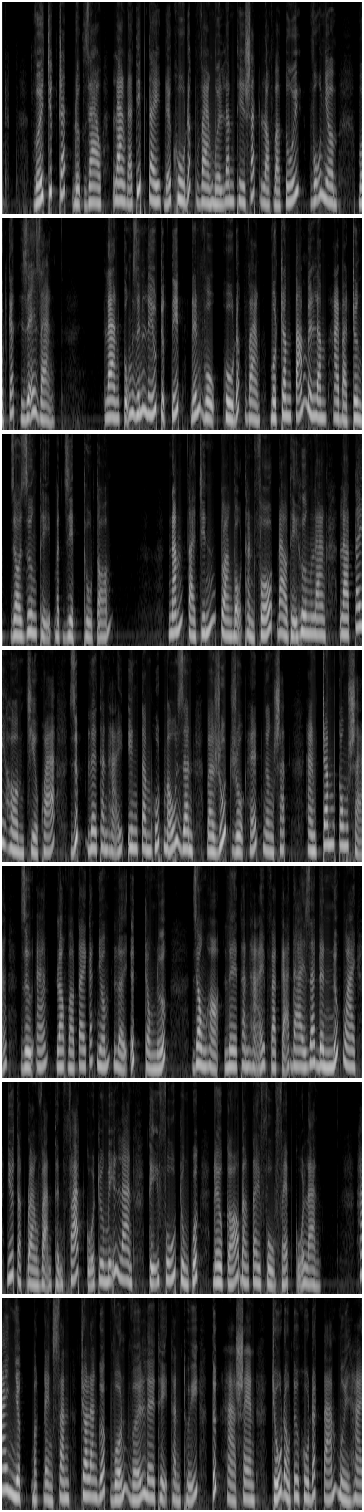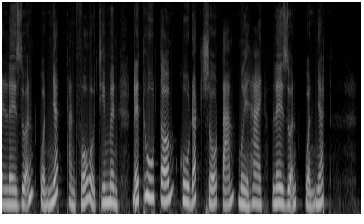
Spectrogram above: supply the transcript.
Với chức trách được giao, Lan đã tiếp tay để khu đất vàng 15 thi sách lọt vào túi Vũ Nhôm, một cách dễ dàng. Lan cũng dính líu trực tiếp đến vụ khu đất vàng 185 Hai Bà Trưng do Dương Thị Bạch Diệp thu tóm. Nắm tài chính toàn bộ thành phố Đào Thị Hương Lan là tay hòm chìa khóa giúp Lê Thanh Hải yên tâm hút máu dân và rút ruột hết ngân sách. Hàng trăm công sản, dự án lọt vào tay các nhóm lợi ích trong nước dòng họ Lê Thanh Hải và cả đài gia đình nước ngoài như tập đoàn Vạn Thịnh Phát của Trương Mỹ Lan, tỷ phú Trung Quốc đều có bàn tay phù phép của Lan. Hai Nhật bật đèn xanh cho Lan góp vốn với Lê Thị Thành Thúy, tức Hà Sen, chủ đầu tư khu đất 812 Lê Duẩn, quận Nhất, thành phố Hồ Chí Minh để thu tóm khu đất số 812 Lê Duẩn, quận Nhất.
